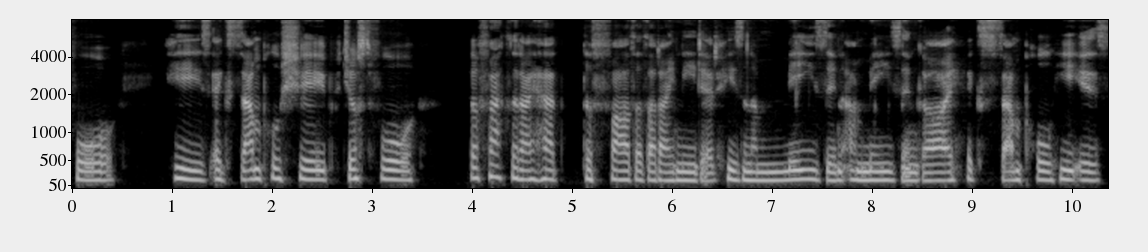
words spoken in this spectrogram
for his exampleship, just for the fact that I had the father that I needed. He's an amazing, amazing guy. Example, he is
